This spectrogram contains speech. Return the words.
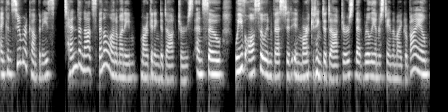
And consumer companies tend to not spend a lot of money marketing to doctors. And so we've also invested in marketing to doctors that really understand the microbiome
